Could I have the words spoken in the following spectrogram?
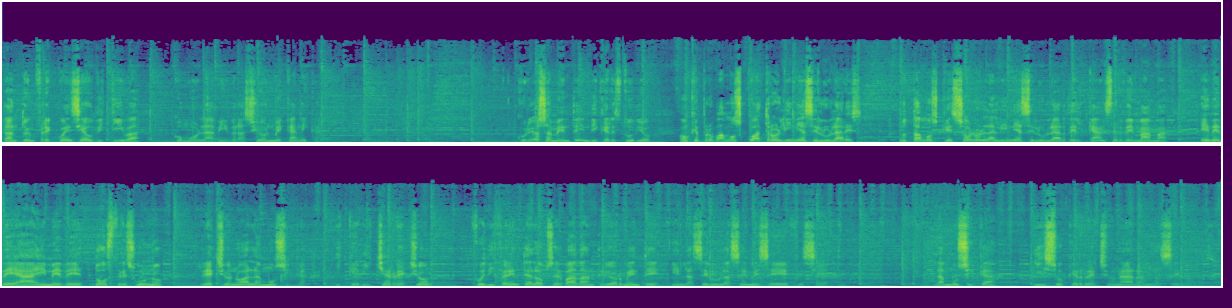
tanto en frecuencia auditiva como la vibración mecánica. Curiosamente, indica el estudio, aunque probamos cuatro líneas celulares, notamos que solo la línea celular del cáncer de mama MBAMD231 reaccionó a la música y que dicha reacción fue diferente a la observada anteriormente en las células MCF7. La música hizo que reaccionaran las células.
